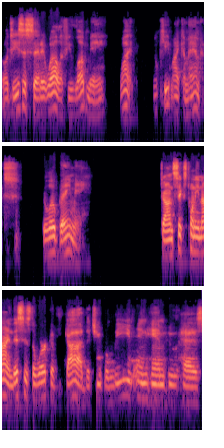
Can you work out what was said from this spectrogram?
Well, Jesus said it well. If you love me, what? You'll keep my commandments. You'll obey me. John 6 29, this is the work of God that you believe in him who has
